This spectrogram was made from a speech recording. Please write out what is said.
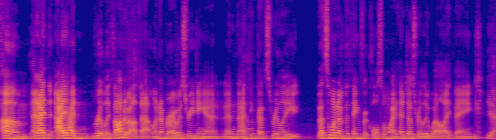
Um, yeah. And I I hadn't really thought about that whenever I was reading it, and yeah. I think that's really that's one of the things that Colson Whitehead does really well. I think. Yeah.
